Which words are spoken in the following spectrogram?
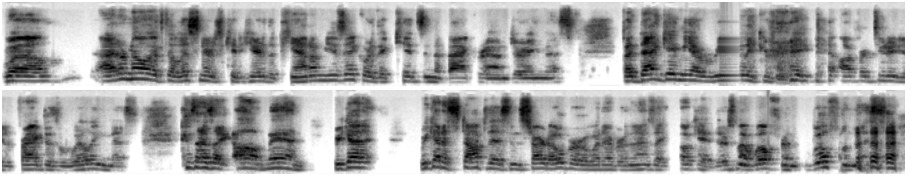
Well, I don't know if the listeners could hear the piano music or the kids in the background during this, but that gave me a really great opportunity to practice willingness because I was like, oh man, we got to we got to stop this and start over or whatever. And I was like, okay, there's my willful, willfulness.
